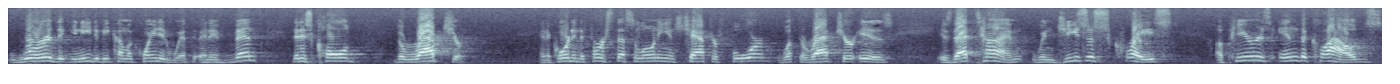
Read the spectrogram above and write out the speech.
word that you need to become acquainted with, an event that is called the rapture. And according to 1 Thessalonians chapter 4, what the rapture is, is that time when Jesus Christ appears in the clouds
